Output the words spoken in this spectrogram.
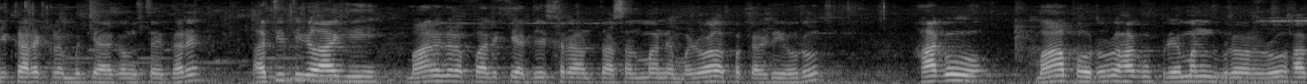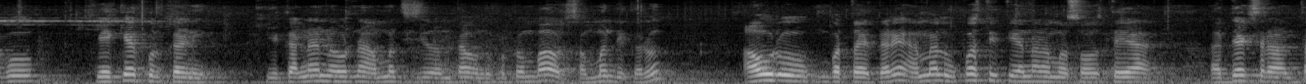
ಈ ಕಾರ್ಯಕ್ರಮಕ್ಕೆ ಆಗಮಿಸ್ತಾ ಇದ್ದಾರೆ. ಅತಿಥಿಗಳಾಗಿ ಮಹಾನಗರ ಪಾಲಿಕೆ ಅಧ್ಯಕ್ಷರಾದಂಥ ಸನ್ಮಾನ್ಯ ಮಡಿವಾಳಪ್ಪ ಕರಡಿಯವರು ಹಾಗೂ ಮಹಾಪೌರರು ಹಾಗೂ ಪ್ರೇಮಾನಂದ ಬ್ರವರರು ಹಾಗೂ ಕೆ ಕೆ ಕುಲಕರ್ಣಿ ಈ ಕಣ್ಣನವ್ರನ್ನ ಆಮಂತ್ರಿಸಿದಂಥ ಒಂದು ಕುಟುಂಬ, ಅವ್ರ ಸಂಬಂಧಿಕರು. ಅವರು ಬರ್ತಾ ಇದ್ದಾರೆ. ಆಮೇಲೆ ಉಪಸ್ಥಿತಿಯನ್ನು ನಮ್ಮ ಸಂಸ್ಥೆಯ ಅಧ್ಯಕ್ಷರಾದಂಥ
